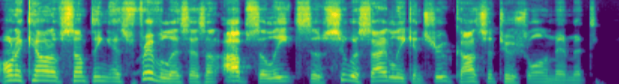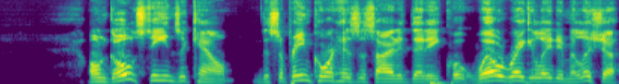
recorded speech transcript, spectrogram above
on account of something as frivolous as an obsolete, so suicidally construed constitutional amendment. On Goldstein's account, the Supreme Court has decided that a quote well regulated militia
